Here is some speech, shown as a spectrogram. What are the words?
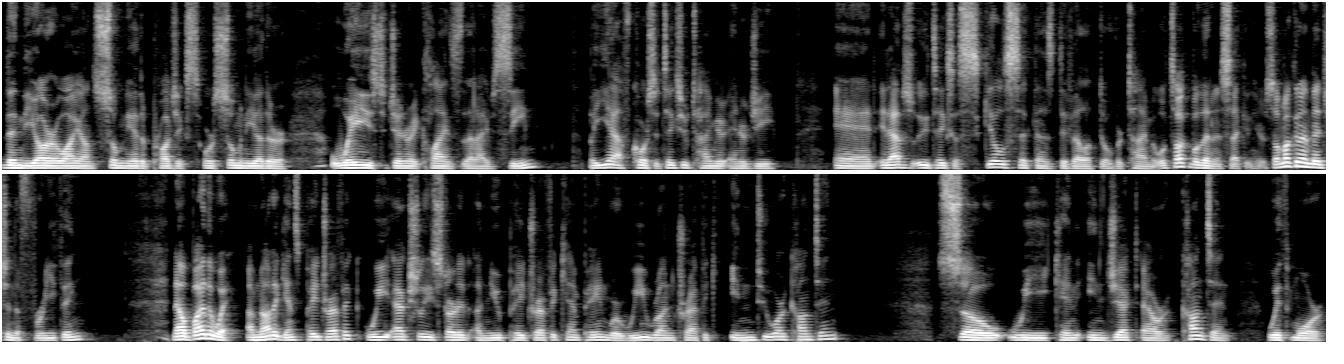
than the ROI on so many other projects or so many other ways to generate clients that I've seen. But yeah, of course, it takes your time, your energy, and it absolutely takes a skill set that's developed over time. But we'll talk about that in a second here. So I'm not going to mention the free thing. Now, by the way, I'm not against paid traffic. We actually started a new paid traffic campaign where we run traffic into our content so we can inject our content with more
